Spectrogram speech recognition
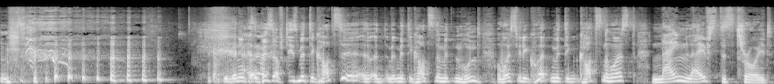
Wenn also, bis auf dies mit der Katze, äh, mit den Katzen und mit dem Hund. Und weißt du, wie die Karten mit den Katzen heißt? Nine Lives Destroyed.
